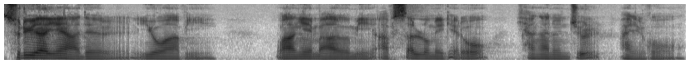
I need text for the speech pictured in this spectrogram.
수리아의 아들 요압이 왕의 마음이 압살롬에게로 향하는 줄 알고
